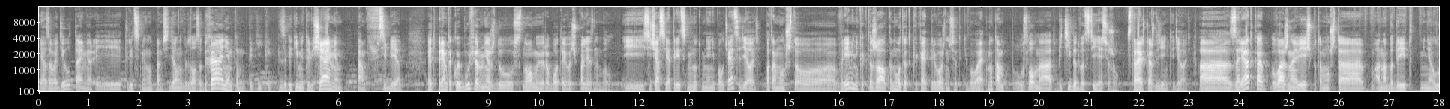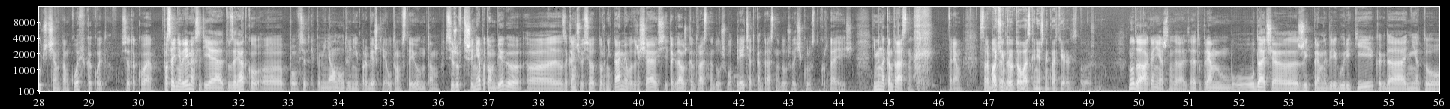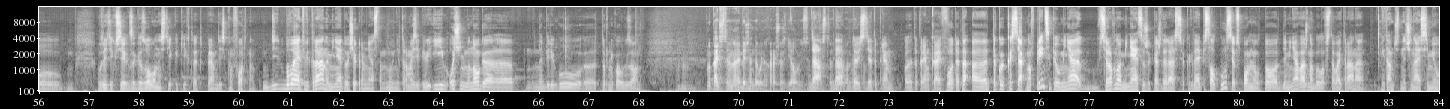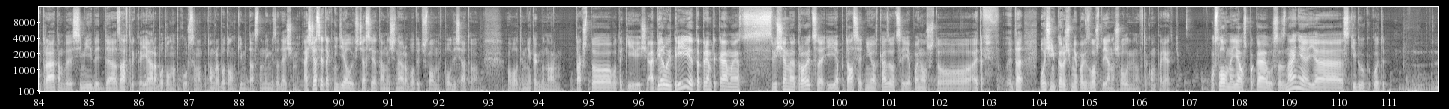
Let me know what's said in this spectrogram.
Я заводил таймер и 30 минут там сидел, наблюдал за дыханием, там какие, как, за какими-то вещами там в себе. Это прям такой буфер между сном и работой очень полезный был. И сейчас я 30 минут у меня не получается делать, потому что времени как-то жалко. Ну вот это какая-то тревожность все-таки бывает. Ну там условно от 5 до 20 я сижу. Стараюсь каждый день это делать. А зарядка важная вещь, потому что она бодрит меня лучше, чем там кофе какой-то все такое. В последнее время, кстати, я эту зарядку э, все-таки поменял на утренние пробежки. Я утром встаю, там сижу в тишине, потом бегаю, э, заканчиваю все турниками, возвращаюсь, и тогда уже контрастный душ. Вот третий от контрастный душ. Очень кру- крутая вещь. Именно контрастный. Прям срабатывает. Очень круто у вас, конечно, квартира расположена. Ну да, конечно, да. Это прям удача жить прям на берегу реки, когда нету вот этих всех загазованностей каких-то, это прям здесь комфортно. Бывает ветра, но меня это вообще прям не, остан... ну, не тормозит. И, и очень много э, на берегу э, турниковых зон. Угу. Ну, качественно набережная довольно хорошо сделана, все да, да, то есть это прям, это прям кайф. Вот, это, э, это такой костяк, но в принципе у меня все равно меняется же каждый раз все. Когда я писал курс, я вспомнил, то для меня важно было вставать рано, и там, начиная с 7 утра, там, до 7 до, до завтрака, я работал над курсом, а потом работал над какими-то основными задачами. А сейчас я так не делаю. Сейчас я там начинаю работать условно в полдесятого. Вот, и мне как бы норм. Так что вот такие вещи. А первые три это прям такая моя священная троица, и я пытался от нее отказываться, и я понял, что это, это очень, короче, мне повезло, что я нашел именно в таком порядке. Условно я успокаиваю сознание, я скидываю какое-то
